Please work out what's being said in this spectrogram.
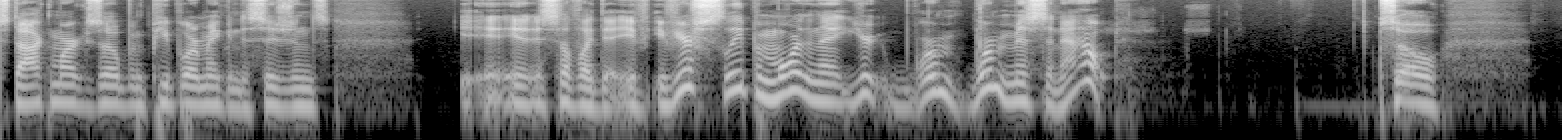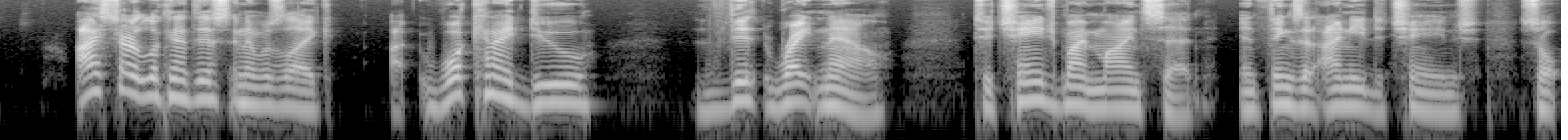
stock market's open people are making decisions and stuff like that if, if you're sleeping more than that you're we're, we're missing out so i started looking at this and it was like what can i do thi- right now to change my mindset and things that I need to change so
